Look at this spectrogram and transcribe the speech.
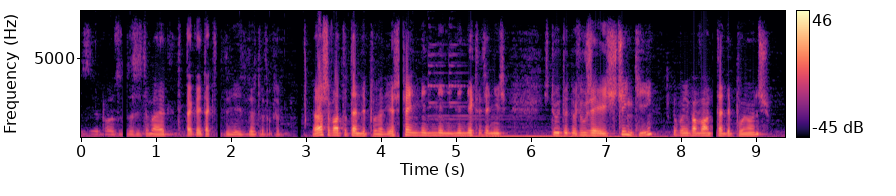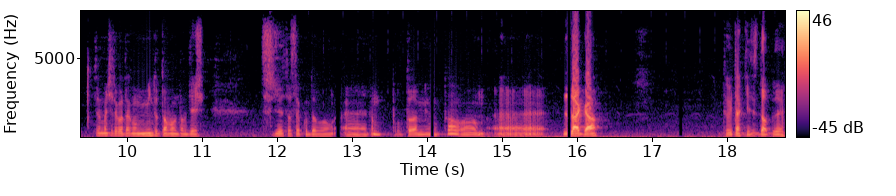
z, po prostu z systemem, ale tak i tak Zawsze warto tędy płynąć. Jeszcze nie, nie, nie, nie chcecie mieć tu do, do dużej ścinki, to powinien wam, wam tędy płynąć. Wtedy macie taką, taką minutową tam gdzieś 30 sekundową, e, tam półtora minutową e, laga. To i tak jest dobry.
